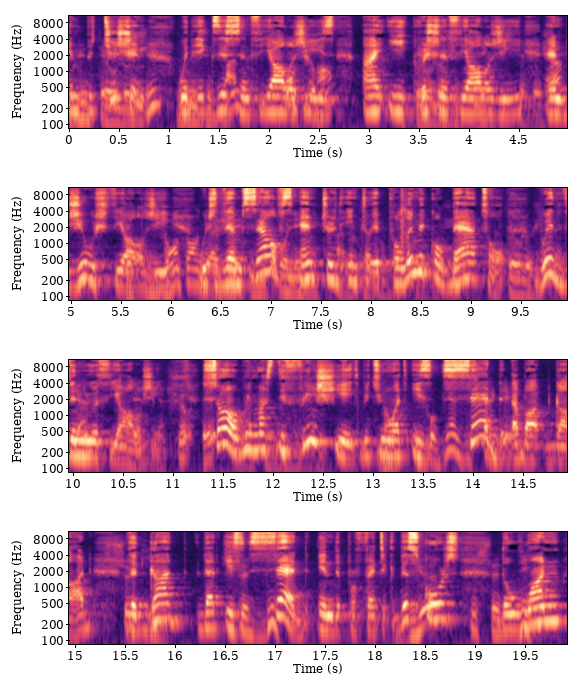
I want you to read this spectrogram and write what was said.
competition with existing theologies, i.e., Christian theology and Jewish theology, which themselves entered into a polemical battle with the new theology. So we must differentiate between what is said about God, the God that is said in the prophetic discourse, the one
